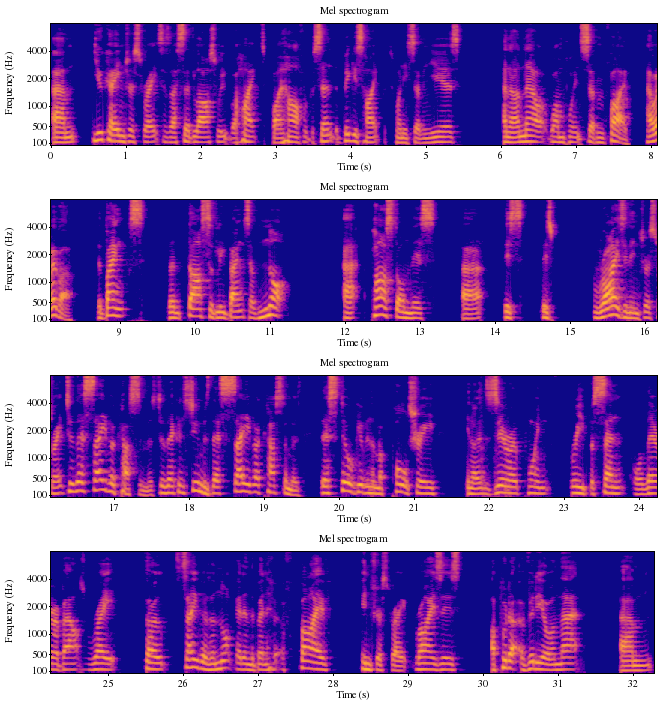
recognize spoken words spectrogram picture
Um, UK interest rates, as I said last week, were hiked by half a percent, the biggest hike for 27 years, and are now at 1.75. However, the banks, the dastardly banks, have not uh, passed on this uh, this this rise in interest rate to their saver customers, to their consumers, their saver customers. They're still giving them a paltry, you know, 0.3 percent or thereabouts rate. So savers are not getting the benefit of five interest rate rises. I put up a video on that um,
